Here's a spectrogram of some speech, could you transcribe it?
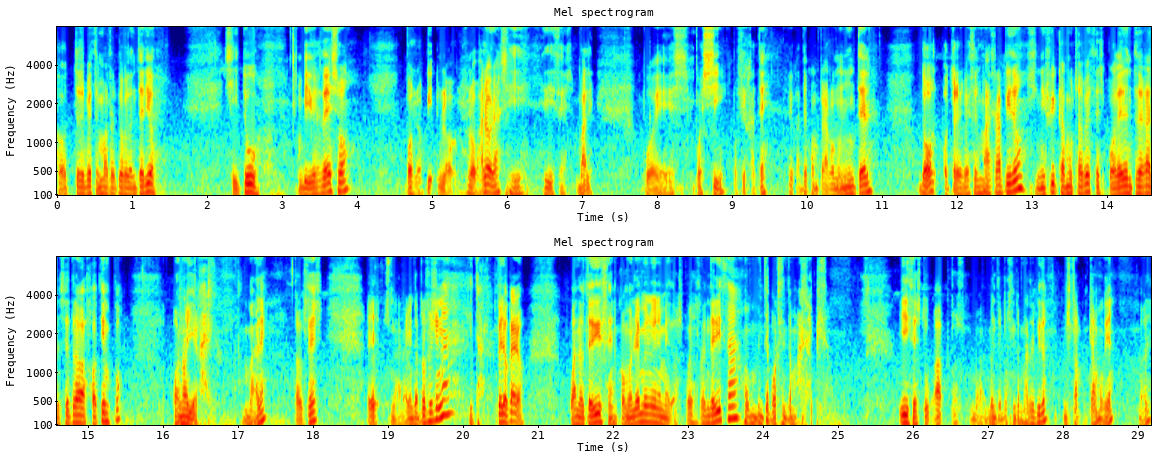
o tres veces más rápido que el anterior, si tú vives de eso, pues lo, valoras y, dices, vale, pues, pues sí, pues fíjate, fíjate, comprar con un Intel dos o tres veces más rápido significa muchas veces poder entregar ese trabajo a tiempo o no llegar, ¿vale? Entonces, eh, es una herramienta profesional y tal. Pero claro, cuando te dicen, como el M1 y el M2, pues renderiza un 20% más rápido. Y dices tú, ah, pues 20% más rápido, está, muy bien, ¿vale?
